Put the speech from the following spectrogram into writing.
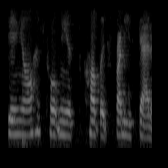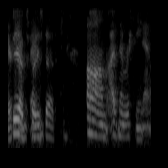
Daniel has told me is called like Freddy's Dead or something. Yeah, it's Freddy's dead. Um, I've never seen it,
